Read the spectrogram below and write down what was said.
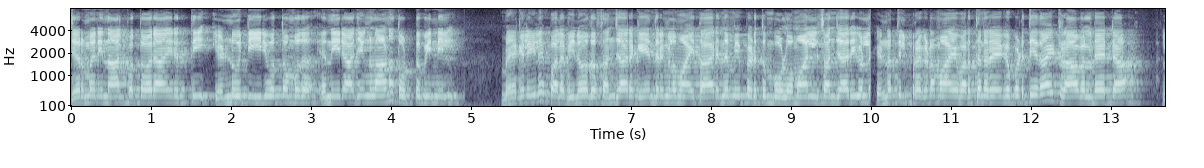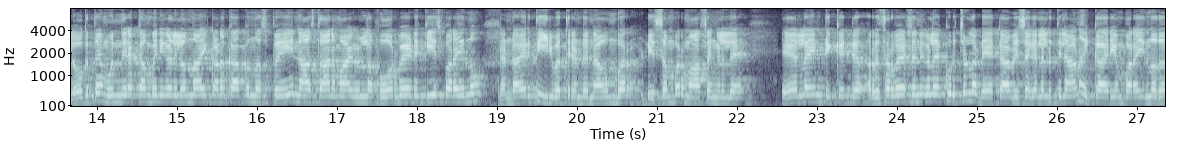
ജർമ്മനി നാൽപ്പത്തോരായിരത്തി എണ്ണൂറ്റി ഇരുപത്തൊമ്പത് എന്നീ രാജ്യങ്ങളാണ് തൊട്ടു പിന്നിൽ മേഖലയിലെ പല വിനോദസഞ്ചാര കേന്ദ്രങ്ങളുമായി താരതമ്യപ്പെടുത്തുമ്പോൾ ഒമാനിൽ സഞ്ചാരികളുടെ എണ്ണത്തിൽ പ്രകടമായ വർധന രേഖപ്പെടുത്തിയതായി ട്രാവൽ ഡേറ്റ. ലോകത്തെ മുൻനിര കമ്പനികളിലൊന്നായി കണക്കാക്കുന്ന സ്പെയിൻ ആസ്ഥാനമായുള്ള ഫോർവേഡ് കീസ് പറയുന്നു. രണ്ടായിരത്തി ഇരുപത്തിരണ്ട് നവംബർ ഡിസംബർ മാസങ്ങളിലെ എയർലൈൻ ടിക്കറ്റ് റിസർവേഷനുകളെക്കുറിച്ചുള്ള ഡേറ്റ വിശകലനത്തിലാണ് ഇക്കാര്യം പറയുന്നത്.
